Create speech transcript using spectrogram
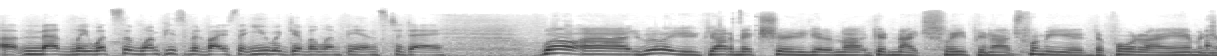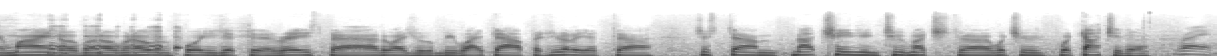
uh, medley. What's the one piece of advice that you would give Olympians today? Well, uh, you really you got to make sure you get a not, good night's sleep. You're not swimming at the 400 IM in your mind over and over and over before you get to the race. Uh, otherwise, you'll be wiped out. But really, it uh, just um, not changing too much uh, what you what got you there, Right.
